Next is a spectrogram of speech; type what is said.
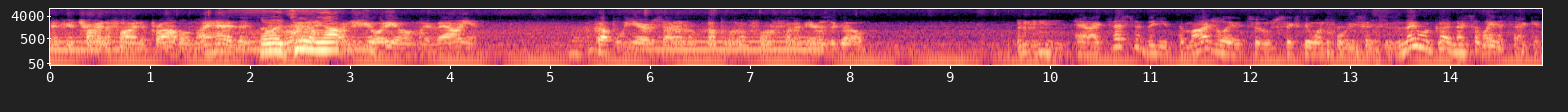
If you're trying to find a problem, I had the So tuning up. audio on my Valiant a couple of years, I don't know, a couple of four or five years ago. and I tested the, the modulator tubes, 6146s, and they were good. And I said, wait a second.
